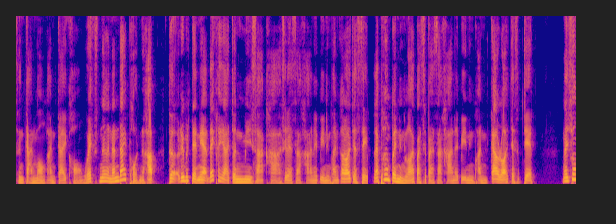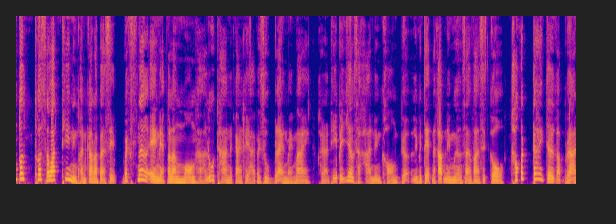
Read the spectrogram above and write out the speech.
ซึ่งการมองการไกลของเว็กซ์เนอร์นั้นได้ผลนะครับ The Limited เนี่ยได้ขยายจนมีสาขา 11 สาขาในปี 1970 และเพิ่มเป็น188 สาขาในปี 1977ในช่วงต้นทศวรรษที่ 1980 เว็กซ์เนอร์เองเนี่ยกำลังมองหาลู่ทางในการขยายไปสู่แบรนด์ใหม่ๆ ขณะที่ไปเยี่ยมสาขาหนึ่งของ The Limited นะครับในเมืองซานฟรานซิสโกเขาก็ได้เจอกับร้าน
